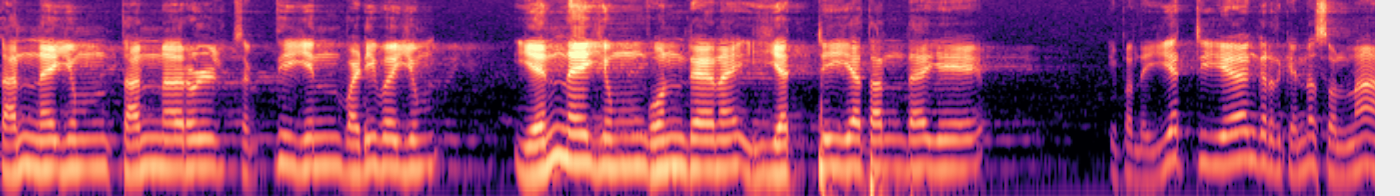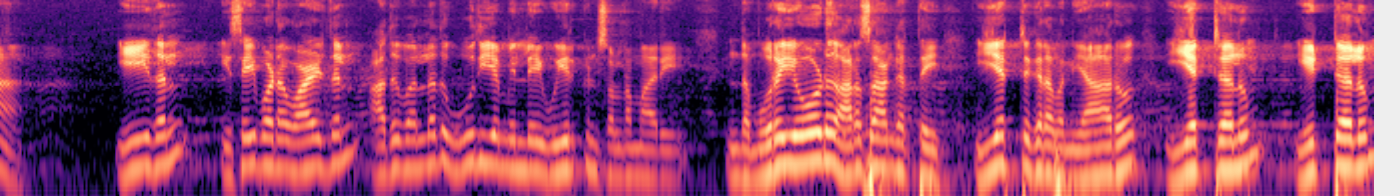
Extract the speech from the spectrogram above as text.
தன்னையும் தன்னருள் சக்தியின் வடிவையும் என்னையும் ஒன்றென இயற்றிய தந்தையே. இப்போ அந்த இயற்றியங்கிறதுக்கு என்ன சொல்லலாம் ஈதல் இசைபட வாழ்தல் அது வல்லது ஊதியம் இல்லை உயிர்க்குன்னு சொல்கிற மாதிரி இந்த முறையோடு அரசாங்கத்தை இயற்றுகிறவன் யாரோ? இயற்றலும் ஈட்டலும்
